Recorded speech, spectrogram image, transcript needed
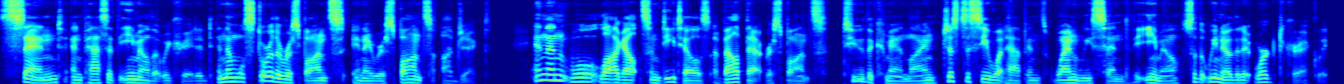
send and pass it the email that we created, and then we'll store the response in a response object. And then we'll log out some details about that response to the command line just to see what happens when we send the email so that we know that it worked correctly.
